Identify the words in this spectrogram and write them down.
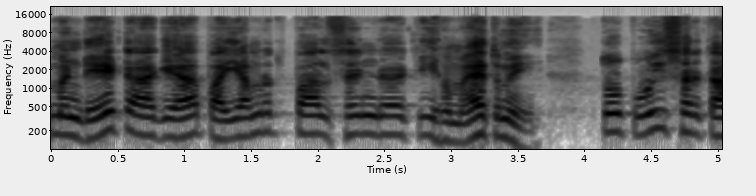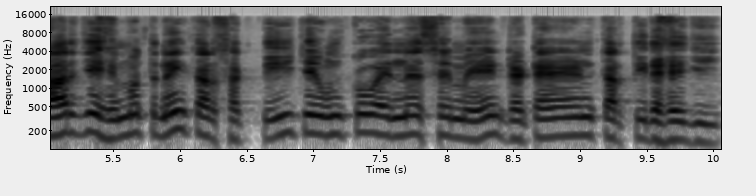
मैंडेट आ गया, भाई अमृतपाल सिंह की हमायत में तो कोई सरकार ये हिम्मत नहीं कर सकती कि उनको एनएसए में डिटेन करती रहेगी।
